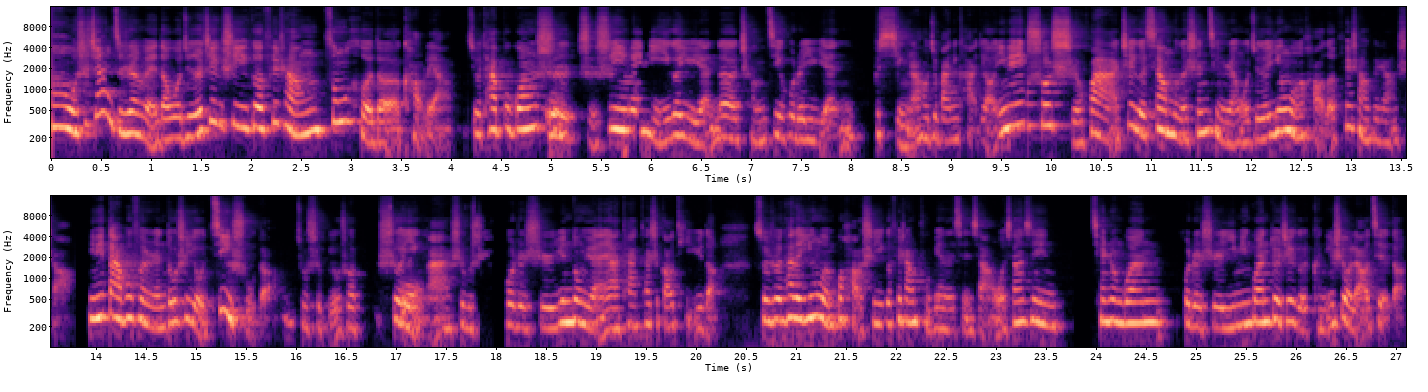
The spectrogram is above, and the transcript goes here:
嗯，我是这样子认为的。我觉得这个是一个非常综合的考量，就它不光是只是因为你一个语言的成绩或者语言不行，然后就把你卡掉。因为说实话，这个项目的申请人，我觉得英文好的非常非常少。因为大部分人都是有技术的，就是比如说摄影啊，是不是？或者是运动员呀，他他是搞体育的，所以说他的英文不好是一个非常普遍的现象。我相信。签证官或者是移民官对这个肯定是有了解的，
